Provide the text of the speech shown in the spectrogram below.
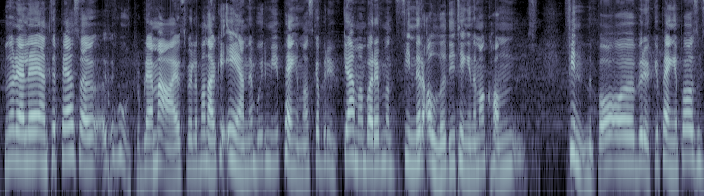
Men når det gjelder NTP, så er jo hovedproblemet er jo selvfølgelig at man er jo ikke enig om hvor mye penger man skal bruke. Man bare man finner alle de tingene man kan finne på å bruke penger på, som,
